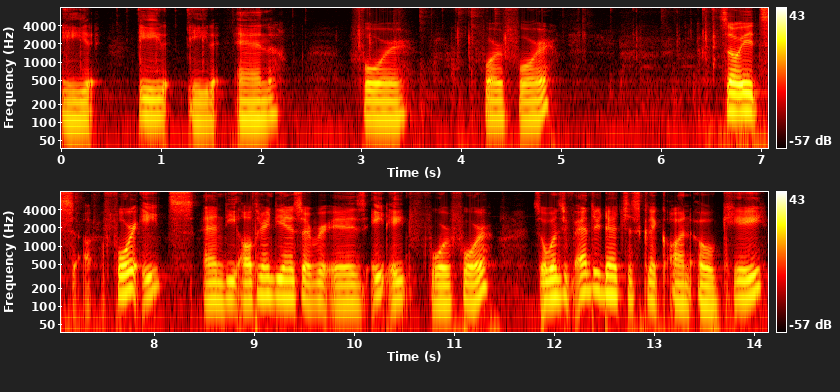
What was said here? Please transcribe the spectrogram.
8, 8, 8, and 4, 4, 4. So it's 4 8s and the alternate DNS server is 8844. So once you've entered that, just click on OK,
